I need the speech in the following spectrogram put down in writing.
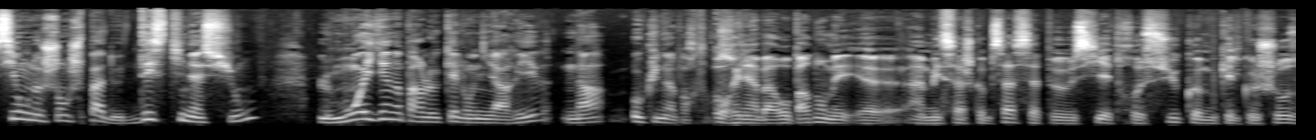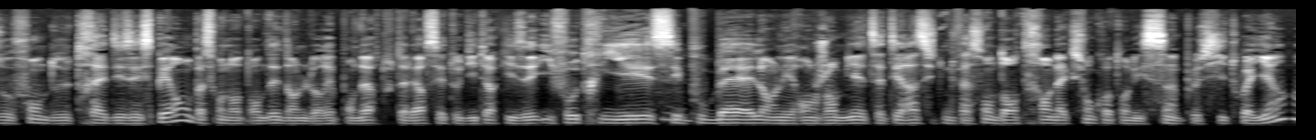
Si on ne change pas de destination, le moyen par lequel on y arrive n'a aucune importance. Aurélien Barraud, pardon, mais euh, un message comme ça, ça peut aussi être reçu comme quelque chose au fond de très désespérant parce qu'on entendait dans le répondeur tout à l'heure cet auditeur qui disait il faut trier ces mm. poubelles en les rangeant bien, etc. C'est une façon d'entrer en action quand on est simple citoyen.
